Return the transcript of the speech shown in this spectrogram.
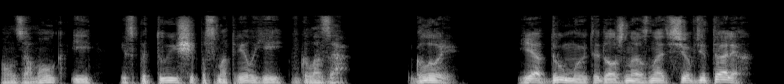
Он замолк и испытующе посмотрел ей в глаза. Глори, я думаю, ты должна знать все в деталях.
